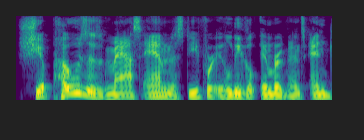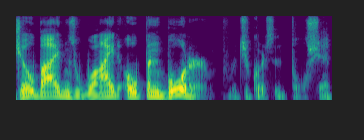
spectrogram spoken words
She opposes mass amnesty for illegal immigrants and Joe Biden's wide open border, which of course is bullshit.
